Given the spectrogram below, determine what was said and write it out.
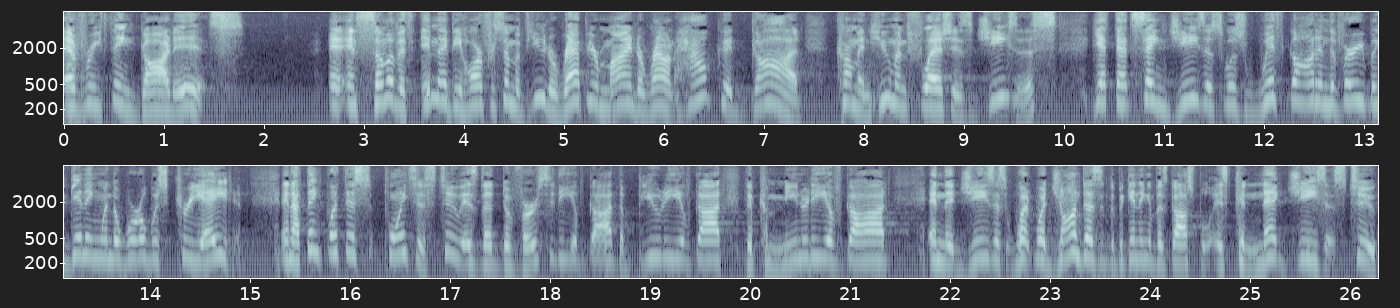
everything God is. And, and some of it, it may be hard for some of you to wrap your mind around how could God come in human flesh as Jesus, yet that same Jesus was with God in the very beginning when the world was created. And I think what this points us to is the diversity of God, the beauty of God, the community of God, and that Jesus, what, what John does at the beginning of his gospel is connect Jesus to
